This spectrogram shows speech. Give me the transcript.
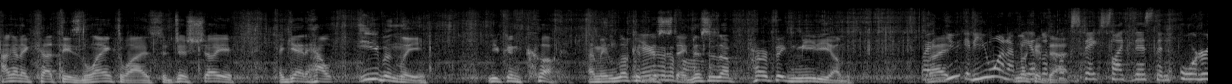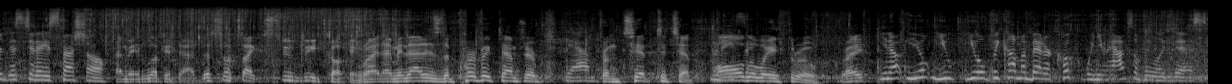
I'm gonna cut these lengthwise to just show you, again, how evenly you can cook. I mean, look at this steak. This is a perfect medium. Right? Right? You, if you want to be able to that. cook steaks like this, then order this today's special. I mean, look at that. This looks like sous vide cooking, right? I mean, that is the perfect temperature Yeah. from tip to tip, all the way through, right? You know, you'll, you, you'll become a better cook when you have something like this.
